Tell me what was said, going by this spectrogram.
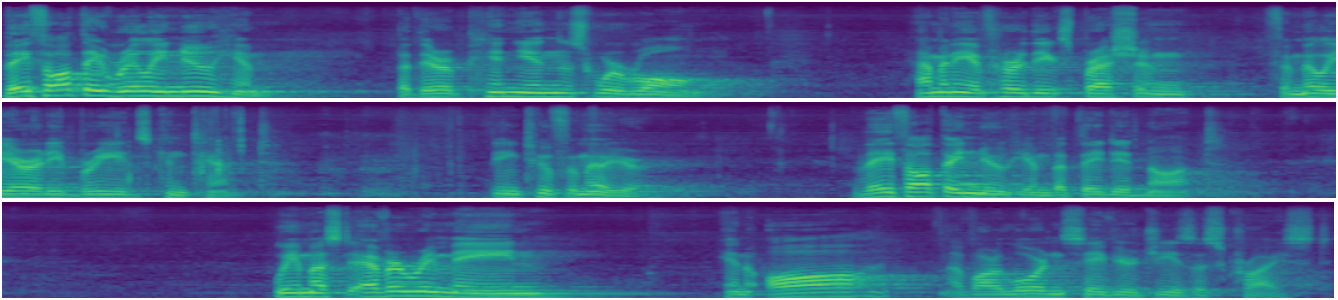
They thought they really knew him, but their opinions were wrong. How many have heard the expression, familiarity breeds contempt? Being too familiar. They thought they knew him, but they did not. We must ever remain in awe of our Lord and Savior Jesus Christ.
